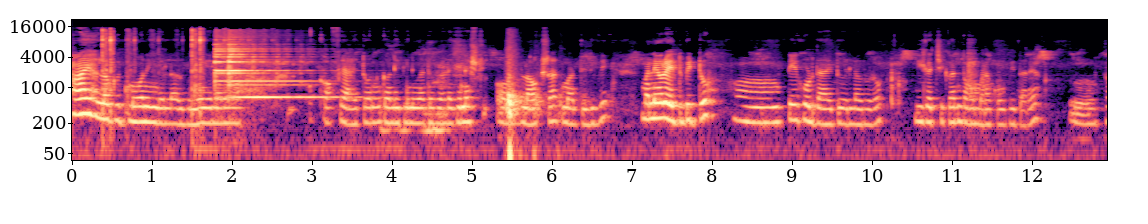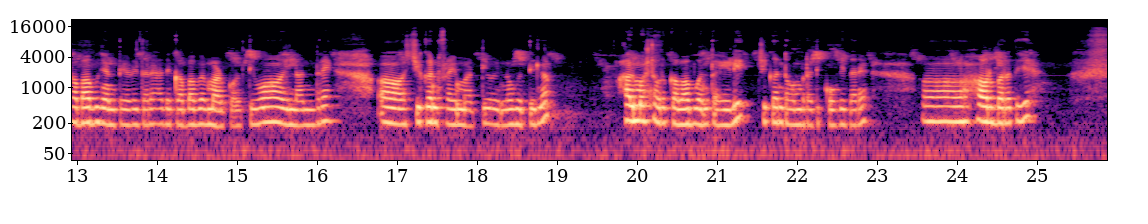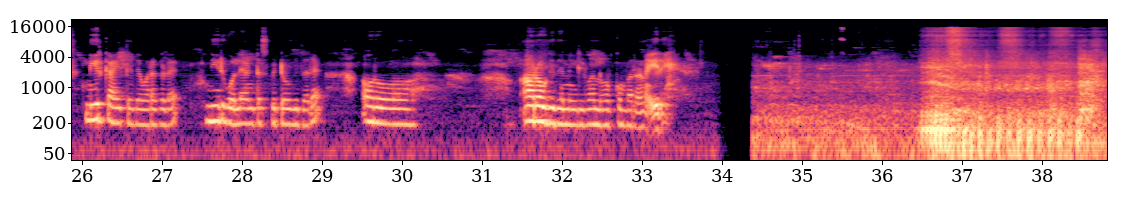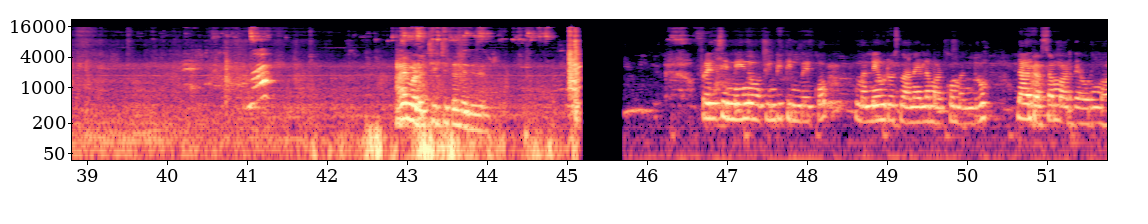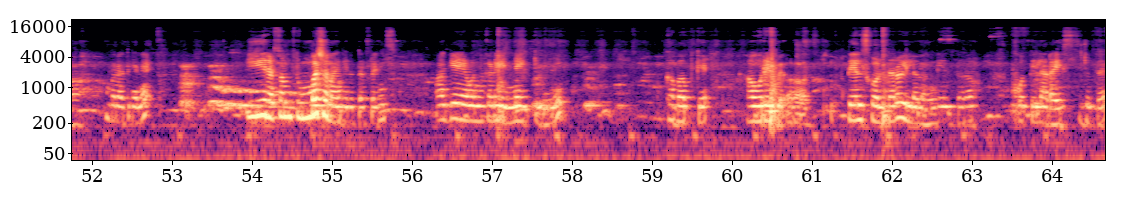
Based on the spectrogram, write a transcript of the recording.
Hi hello good morning ಎಲ್ಲರಿಗೂ ಎಲ್ಲರಿಗೂ coffee ಆಯಿತು ಅಂದ್ಕೊಂಡಿದ್ದೀನಿ ಇವತ್ತು ಬೆಳಗ್ಗೆ ಬ್ಲಾಗ್ ಸ್ಟಾರ್ಟ್ ಮಾಡ್ತಿದ್ದೀವಿ ಮನೆಯವರು ಎದ್ದುಬಿಟ್ಟು ಟೀ ಕುಡ್ದಾಯಿತು ಎಲ್ಲರೂ ಈಗ ಚಿಕನ್ ತೊಗೊಂಬರಕ್ಕೆ ಹೋಗಿದ್ದಾರೆ. ಕಬಾಬ್ಗೆ ಅಂತ ಹೇಳಿದ್ದಾರೆ. ಅದೇ ಕಬಾಬೇ ಮಾಡ್ಕೊಳ್ತೀವೋ ಇಲ್ಲಾಂದರೆ ಚಿಕನ್ ಫ್ರೈ ಮಾಡ್ತೀವೋ ಇನ್ನೂ ಗೊತ್ತಿಲ್ಲ. ಆಲ್ಮೋಸ್ಟ್ ಅವರು ಕಬಾಬು ಅಂತ ಹೇಳಿ ಚಿಕನ್ ತೊಗೊಂಬರೋದಕ್ಕೆ ಹೋಗಿದ್ದಾರೆ. ಅವ್ರು ಬರೋದಿಗೆ ನೀರು ಕಾಯ್ತಿದೆ ಹೊರಗಡೆ. ನೀರು ಒಲೆ ಅಂಟಿಸ್ಬಿಟ್ಟು ಹೋಗಿದ್ದಾರೆ. ಅವರು ಆರೋಗಿದ್ದೀನಿ ಇಲ್ವಾ ನೋಡ್ಕೊಂಬರೋಣ ಇರಿ. ಫ್ರೆಂಡ್ಸ್ ಇನ್ನೇನು ತಿಂಡಿ ತಿನ್ನಬೇಕು ಮನೆಯವರು ಸ್ನಾನ ಎಲ್ಲ ಮಾಡ್ಕೊಂಬಂದರು ನಾನು ರಸಮ್ ಮಾಡಿದೆ ಅವರು ಮಾ ಬರೋದ್ಗೆ ಈ ರಸಂ ತುಂಬ ಚೆನ್ನಾಗಿರುತ್ತೆ ಫ್ರೆಂಡ್ಸ್ ಹಾಗೆ ಒಂದು ಕಡೆ ಎಣ್ಣೆ ಇಟ್ಟಿದ್ದೀನಿ. ಕಬಾಬ್ಗೆ ಅವರೇ ತೇಲ್ಸ್ಕೊಳ್ತಾರೋ ಇಲ್ಲ ನನಗೆ ಇರ್ತಾರೋ ಗೊತ್ತಿಲ್ಲ ರೈಸ್ ಜೊತೆ.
